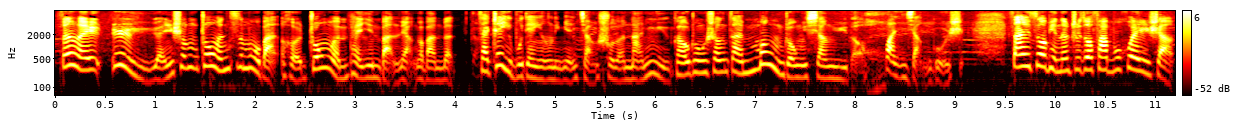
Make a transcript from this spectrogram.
分为日语原声中文字幕版和中文配音版两个版本。在这一部电影里面，讲述了男女高中生在梦中相遇的幻想故事。在作品的制作发布会上，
